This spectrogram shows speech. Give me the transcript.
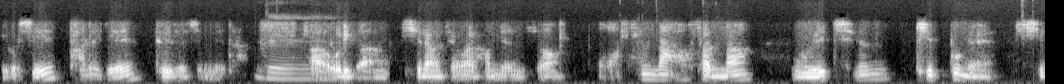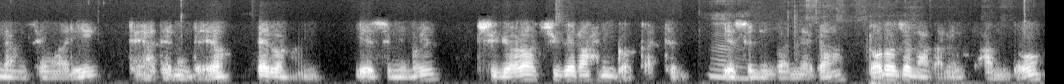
이것이 다르게 들려집니다. 네. 아, 우리가 신앙생활 하면서 호산나 호산나 외치는 기쁨의 신앙생활이 돼야 되는데요. 때로는 예수님을 죽여라 죽여라 하는 것 같은 음. 예수님과 내가 떨어져 나가는 삶도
